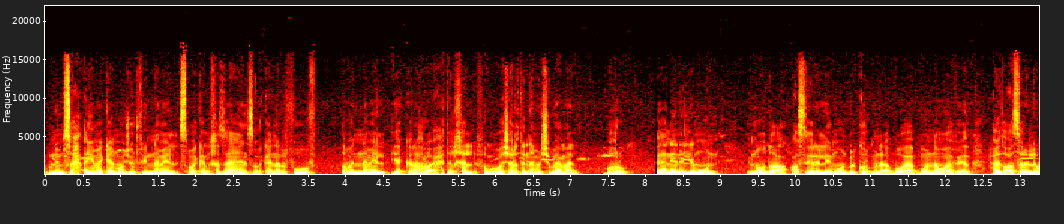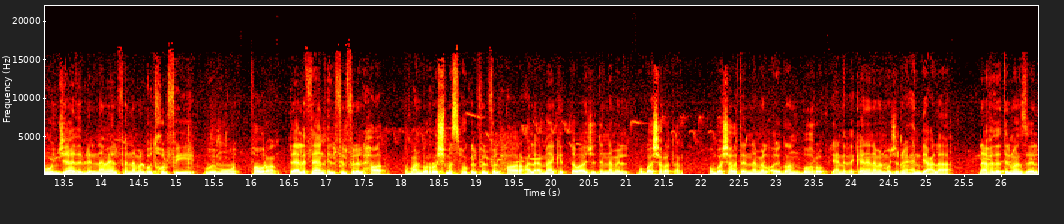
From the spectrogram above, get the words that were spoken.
وبنمسح أي مكان موجود فيه النمل سواء كان الخزائن سواء كان الرفوف. طب النمل يكره رائحة الخل فمباشرة النمل شو بيعمل؟ بهرب. ثانيا الليمون بنوضع عصير الليمون بالقرب من الأبواب والنوافذ حيث عصير الليمون جاذب للنمل فالنمل بدخل فيه وبيموت فورا. ثالثا الفلفل الحار. طبعا بنرش مسحوق الفلفل الحار على أماكن تواجد النمل مباشرة. ومباشرة النمل أيضا بهرب يعني إذا كان النمل موجود عندي على نافذة المنزل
